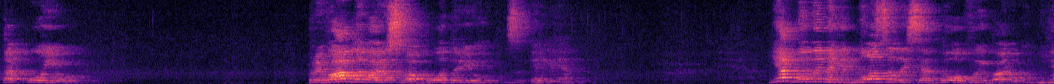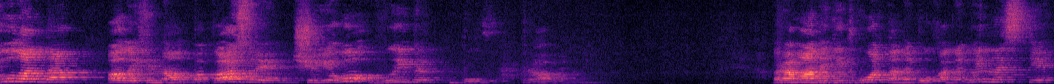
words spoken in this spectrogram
такою привабливою свободою з Елен. Як би ми не відносилися до вибору Ньюланда, але фінал показує, що його вибір був правильний. Роман Едіт Вортон «Епоха невинності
